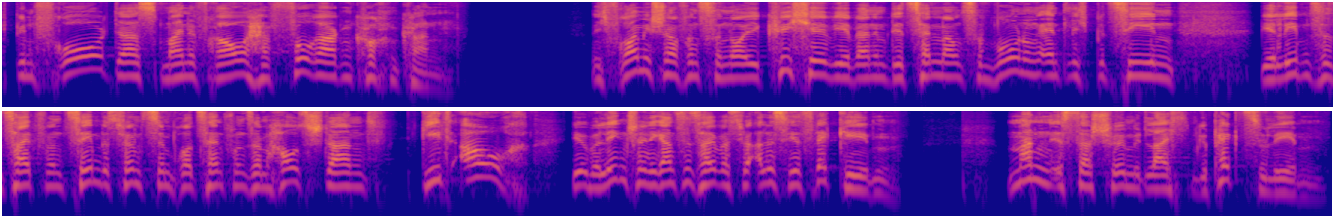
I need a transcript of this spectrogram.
Ich bin froh, dass meine Frau hervorragend kochen kann. Ich freue mich schon auf unsere neue Küche. Wir werden im Dezember unsere Wohnung endlich beziehen. Wir leben zurzeit von 10 bis 15 Prozent von unserem Hausstand. Geht auch. Wir überlegen schon die ganze Zeit, was wir alles jetzt weggeben. Mann, ist das schön, mit leichtem Gepäck zu leben.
